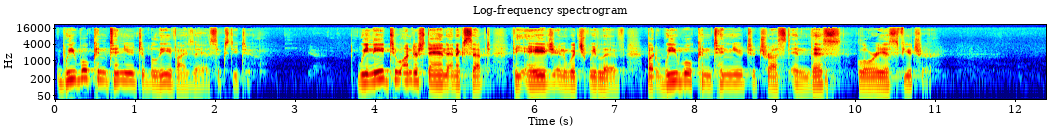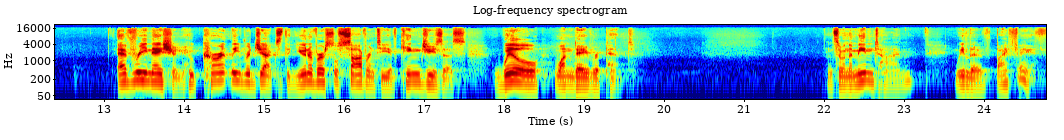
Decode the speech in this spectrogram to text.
We will continue to believe Isaiah 62. We need to understand and accept the age in which we live, but we will continue to trust in this glorious future. Every nation who currently rejects the universal sovereignty of King Jesus will one day repent. And so, in the meantime, we live by faith.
